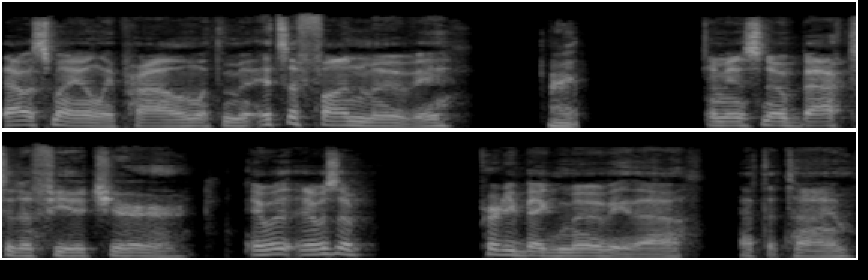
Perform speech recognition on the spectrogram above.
That was my only problem with the movie. It's a fun movie. Right. I mean, it's no Back to the Future. It was it was a pretty big movie though at the time.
